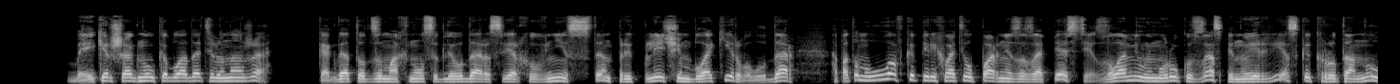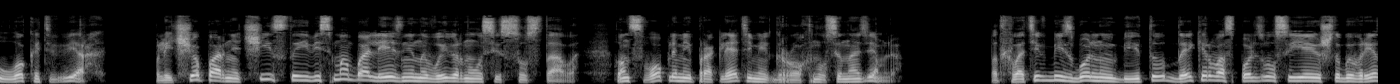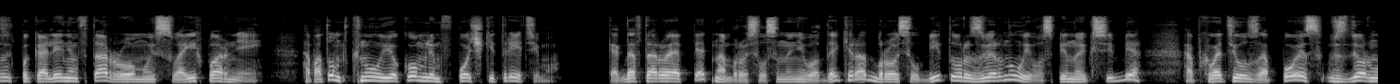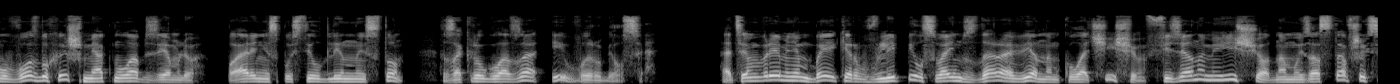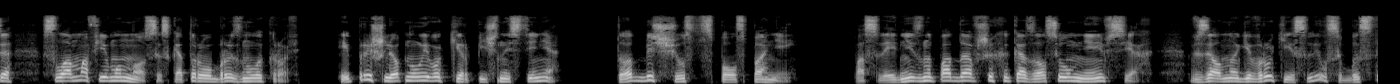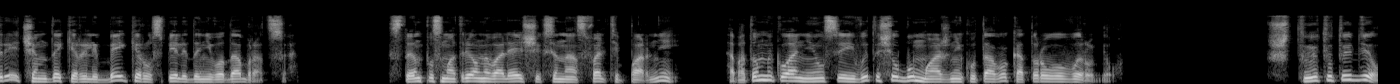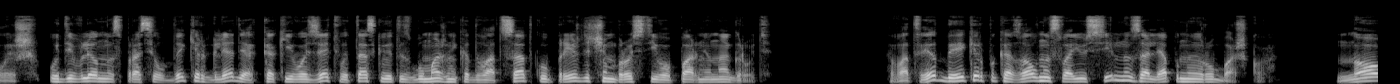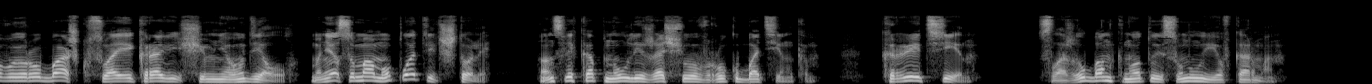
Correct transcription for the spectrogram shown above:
Бейкер шагнул к обладателю ножа. Когда тот замахнулся для удара сверху вниз, Стэн предплечьем блокировал удар, а потом ловко перехватил парня за запястье, заломил ему руку за спину и резко крутанул локоть вверх. Плечо парня чисто и весьма болезненно вывернулось из сустава. Он с воплями и проклятиями грохнулся на землю. Подхватив бейсбольную биту, Деккер воспользовался ею, чтобы врезать по коленям второму из своих парней, а потом ткнул ее комлем в почки третьему. Когда второй опять набросился на него, Деккер отбросил биту, развернул его спиной к себе, обхватил за пояс, вздернул воздух и шмякнул об землю, Парень испустил длинный стон, закрыл глаза и вырубился. А тем временем Бейкер влепил своим здоровенным кулачищем в физиономию еще одному из оставшихся, сломав ему нос, из которого брызнула кровь, и пришлепнул его к кирпичной стене. Тот без чувств сполз по ней. Последний из нападавших оказался умнее всех. Взял ноги в руки и слился быстрее, чем Деккер или Бейкер успели до него добраться. Стэн посмотрел на валяющихся на асфальте парней, а потом наклонился и вытащил бумажник у того, которого вырубил. «Что это ты делаешь?» — удивленно спросил Деккер, глядя, как его зять вытаскивает из бумажника двадцатку, прежде чем бросить его парню на грудь. В ответ Бейкер показал на свою сильно заляпанную рубашку. «Новую рубашку своей кровище мне уделал. Мне самому платить, что ли?» Он слегка пнул лежащего в руку ботинком. «Кретин!» Сложил банкноту и сунул ее в карман.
